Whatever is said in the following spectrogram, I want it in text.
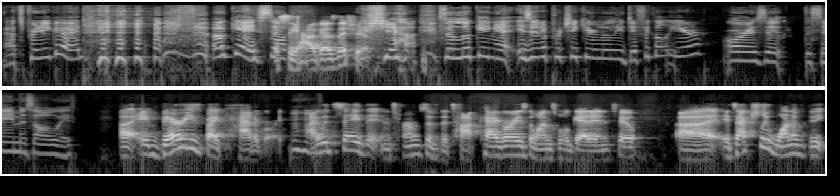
That's pretty good. okay, so we'll see how it goes this year. Yeah. So looking at, is it a particularly difficult year, or is it the same as always? Uh, it varies by category. Mm-hmm. I would say that in terms of the top categories, the ones we'll get into, uh, it's actually one of the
